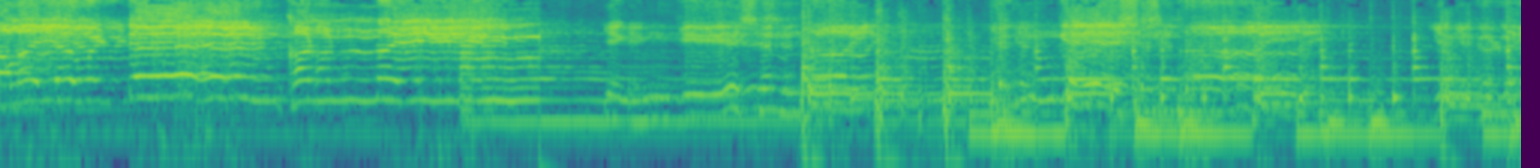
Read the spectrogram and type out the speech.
அலைய விட்டேன் கண்ணை. எங்கே சென்றாய்? எங்கே சென்றாய்? எங்களை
